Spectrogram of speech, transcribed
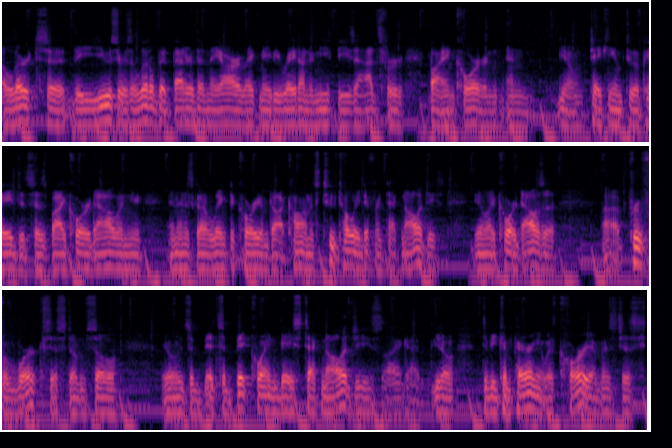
alert the users a little bit better than they are, like maybe right underneath these ads for buying core and, and you know taking them to a page that says buy core DAO and you and then it's got a link to coreum.com. It's two totally different technologies. You know, like core DAO is a proof of work system, so you know it's a it's a bitcoin based technologies. Like you know to be comparing it with coreum is just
